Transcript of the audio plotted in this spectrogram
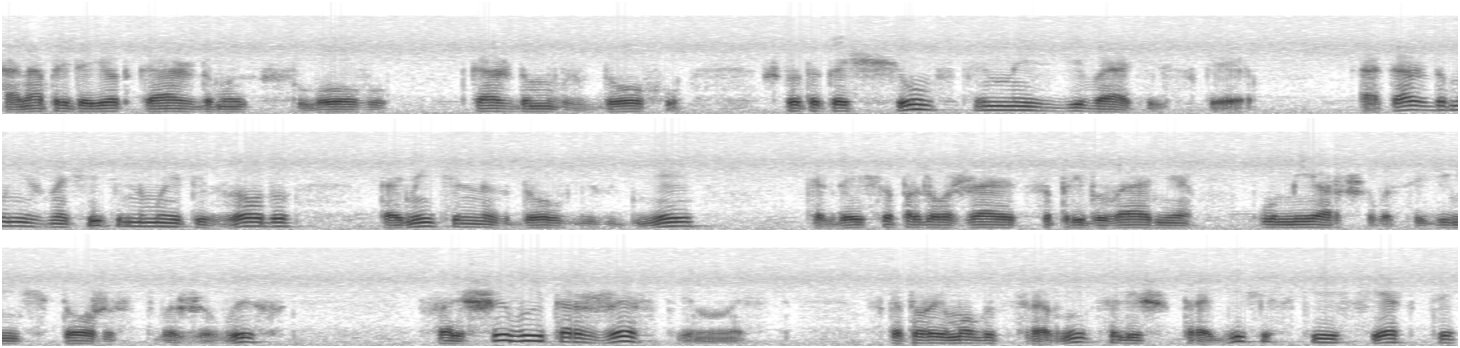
Она придает каждому их слову, каждому вздоху что-то кощунственное издевательское, а каждому незначительному эпизоду томительных долгих дней, когда еще продолжается пребывание умершего среди ничтожества живых, фальшивую торжественность, с которой могут сравниться лишь трагические эффекты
